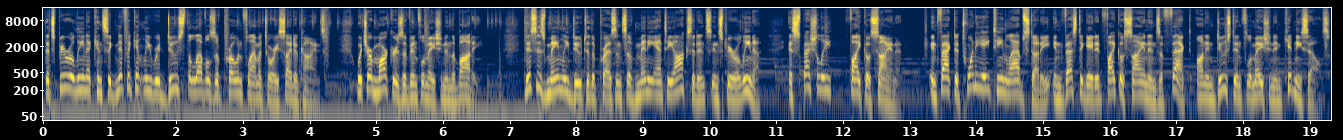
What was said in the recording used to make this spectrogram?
that spirulina can significantly reduce the levels of pro-inflammatory cytokines, which are markers of inflammation in the body. This is mainly due to the presence of many antioxidants in spirulina, especially phycocyanin. In fact, a 2018 lab study investigated phycocyanin's effect on induced inflammation in kidney cells.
